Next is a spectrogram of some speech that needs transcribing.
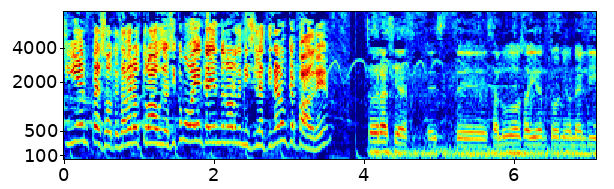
100 pesotes. A ver, otro audio. Así como vayan cayendo en orden. Y si le atinaron, qué padre, ¿eh? Muchas gracias. Este, saludos ahí Antonio Nelly.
